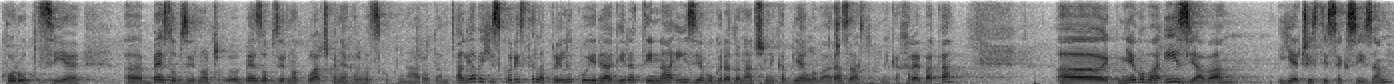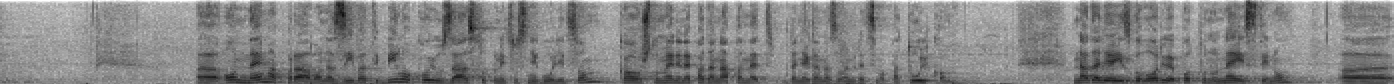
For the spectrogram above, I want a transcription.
korupcije, e, bezobzirnog plačkanja hrvatskog naroda. Ali ja bih iskoristila priliku i reagirati na izjavu gradonačelnika Bjelovara, zastupnika Hrebaka. E, njegova izjava je čisti seksizam, on nema pravo nazivati bilo koju zastupnicu snjeguljicom, kao što meni ne pada na pamet da njega nazovem recimo patuljkom. Nadalje izgovorio je potpunu neistinu. Eh,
